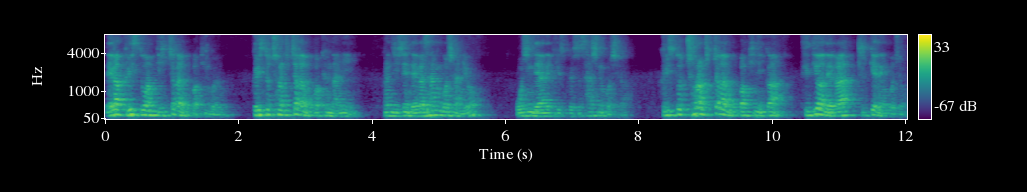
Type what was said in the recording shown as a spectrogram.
내가 그리스도와 함께 십자가에 못 박힌 거예요. 그리스도처럼 십자가에 못 박혔나니 그런지 이제 내가 사는 것이 아니요 오직 내 안에 그리스도께서 사시는 것이라. 그리스도처럼 십자가에 못 박히니까 드디어 내가 죽게 된 거죠.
